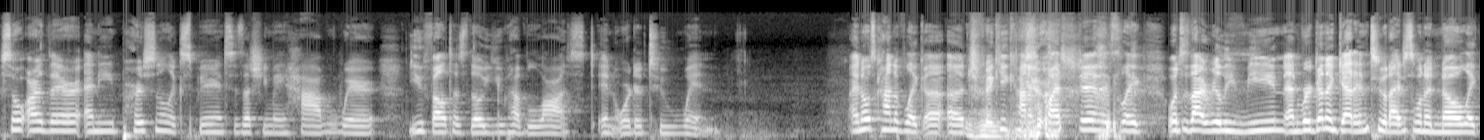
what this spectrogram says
So, are there any personal experiences that you may have where you felt as though you have lost in order to win? I know it's kind of like a, a tricky kind of question. It's like, what does that really mean? And we're gonna get into it. I just want to know, like,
